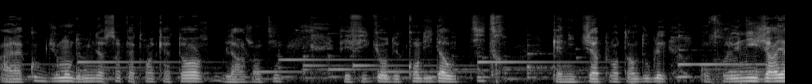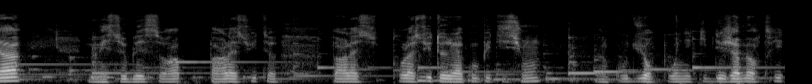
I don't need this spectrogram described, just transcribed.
à la Coupe du Monde de 1994 où l'Argentine fait figure de candidat au titre Kanidja plante un doublé contre le Nigeria, mais se blessera par pour la suite de la compétition. Un coup dur pour une équipe déjà meurtrie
